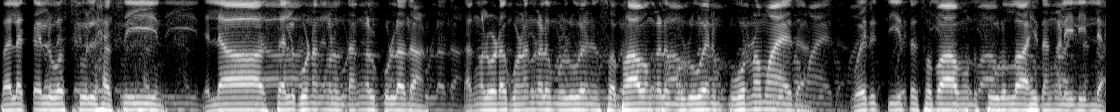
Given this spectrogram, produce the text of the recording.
ഫലക്കൽ വസ്ഫുൽ ഹസീൻ. എല്ലാ സൽഗുണങ്ങളും തങ്ങൾക്കുള്ളതാണ്. തങ്ങളുടെ ഗുണങ്ങൾ മുഴുവനും സ്വഭാവങ്ങൾ മുഴുവനും പൂർണമായതാണ്. ഒരു ചീത്ത സ്വഭാവം റസൂലുള്ളാഹി തങ്ങളിലില്ല.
